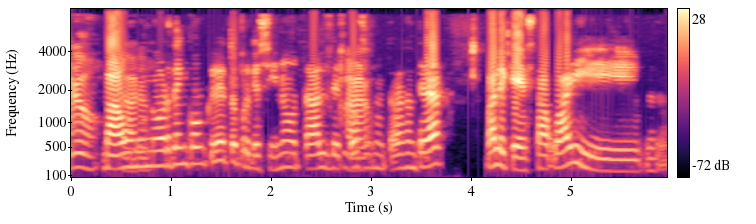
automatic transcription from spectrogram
Claro, va claro. en un orden concreto, porque si no, tal de Claro. cosas no te vas a enterar. Vale, que está guay y mm,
